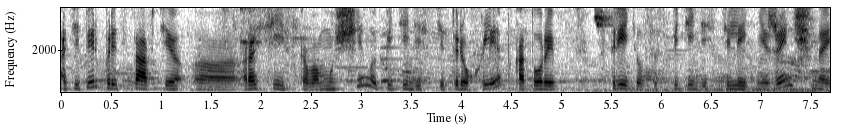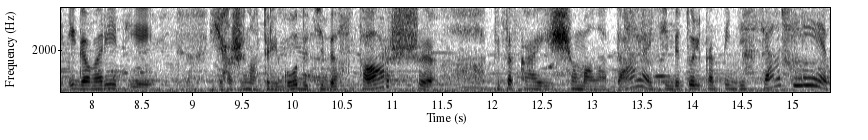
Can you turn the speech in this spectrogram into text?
А теперь представьте э, российского мужчину 53 лет, который встретился с 50-летней женщиной и говорит ей, я же на три года тебя старше, ты такая еще молодая, тебе только 50 лет,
